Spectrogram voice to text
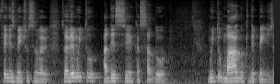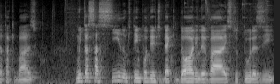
Felizmente você não vai ver. Você vai ver muito ADC caçador, muito mago que depende de ataque básico, muito assassino que tem o poder de backdoor e levar estruturas e,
